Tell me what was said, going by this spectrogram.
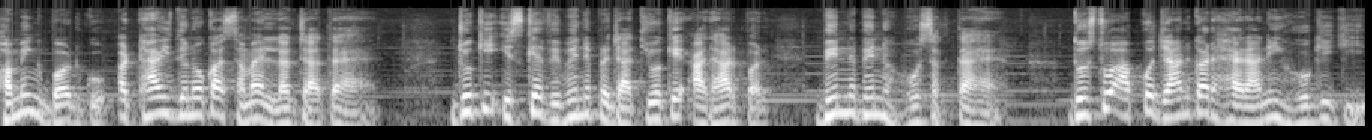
हमिंग बर्ड को 28 दिनों का समय लग जाता है, जो कि इसके विभिन्न प्रजातियों के आधार पर भिन्न भिन्न हो सकता है। दोस्तों, आपको जानकर हैरानी होगी कि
